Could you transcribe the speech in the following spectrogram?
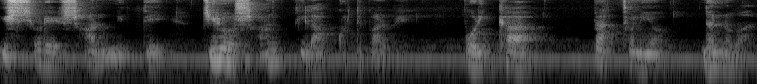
ঈশ্বরের সান্নিধ্যে চির শান্তি লাভ করতে পারবে। পরীক্ষা, প্রার্থনীয়, ধন্যবাদ।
